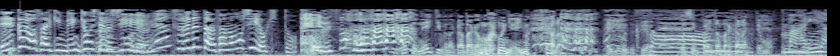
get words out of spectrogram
英会話最近勉強してるし、うんそうだよね連れてったら頼もしいよ、きっと。え、嘘もっとネイティブな方が向こうにはいますから、大丈夫ですよ。ご心配いただかなくても。まあいいや。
